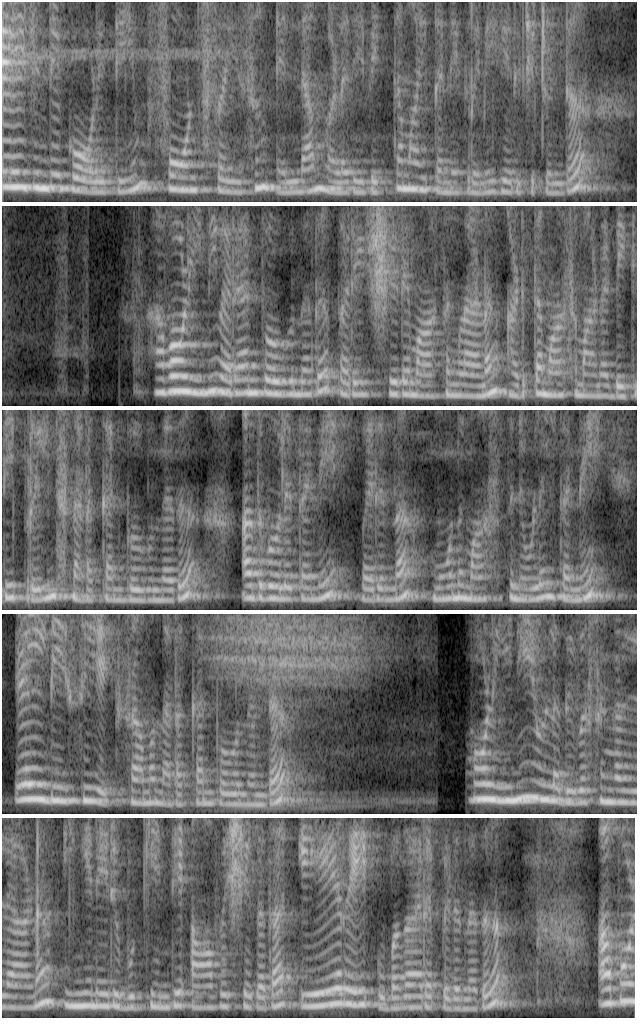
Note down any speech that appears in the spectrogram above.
പേജിന്റെ ക്വാളിറ്റിയും ഫോണ്ട് സൈസും എല്ലാം വളരെ വ്യക്തമായി തന്നെ ക്രമീകരിച്ചിട്ടുണ്ട്. അപ്പോൾ ഇനി വരാൻ പോകുന്നത് പരീക്ഷയുടെ മാസങ്ങളാണ്. അടുത്ത മാസമാണ് ഡിഗ്രി പ്രിലിംസ് നടക്കാൻ പോകുന്നത്. അതുപോലെ തന്നെ വരുന്ന മൂന്ന് മാസത്തിനുള്ളിൽ തന്നെ എൽ ഡി സി എക്സാം നടക്കാൻ പോകുന്നുണ്ട്. അപ്പോൾ ഇനിയുള്ള ദിവസങ്ങളിലാണ് ഇങ്ങനെയൊരു ബുക്കിന്റെ ആവശ്യകത ഏറെ ഉപകാരപ്പെടുന്നത്. അപ്പോൾ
